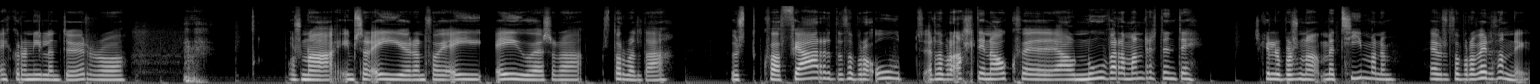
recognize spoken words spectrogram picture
einhverja nýlendur og og svona ymsar eigur en þá í eigu þessara stórvelda. Þú veist, hvað fjár er þetta bara út? Er það bara allt í nákvæði á núverða mannrettindi skilur bara svona með tímanum hefur það bara verið þannig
